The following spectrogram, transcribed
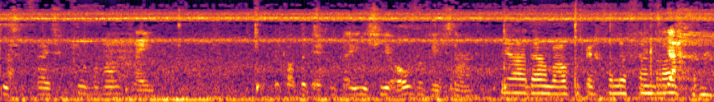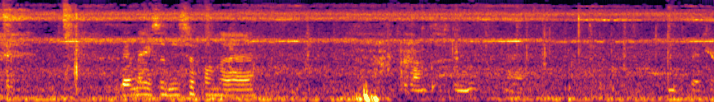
Er waar is het veel bewoond? Nee. Ik had het echt met energie over gisteren. Ja, daarom wou ik ook echt wel even aan Ja. Ik ben meestal niet zo van eh drankjes doen. Nee. Niet per se.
